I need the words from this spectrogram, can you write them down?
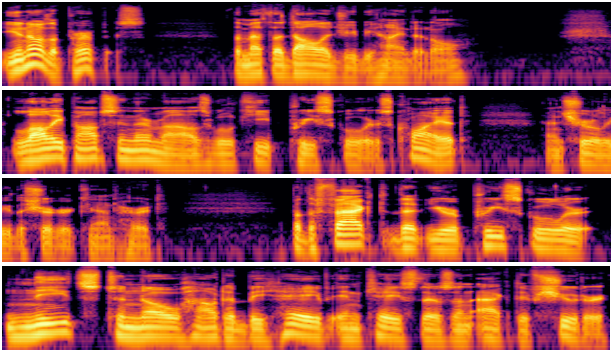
You know the purpose, the methodology behind it all. Lollipops in their mouths will keep preschoolers quiet, and surely the sugar can't hurt. But the fact that your preschooler needs to know how to behave in case there's an active shooter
